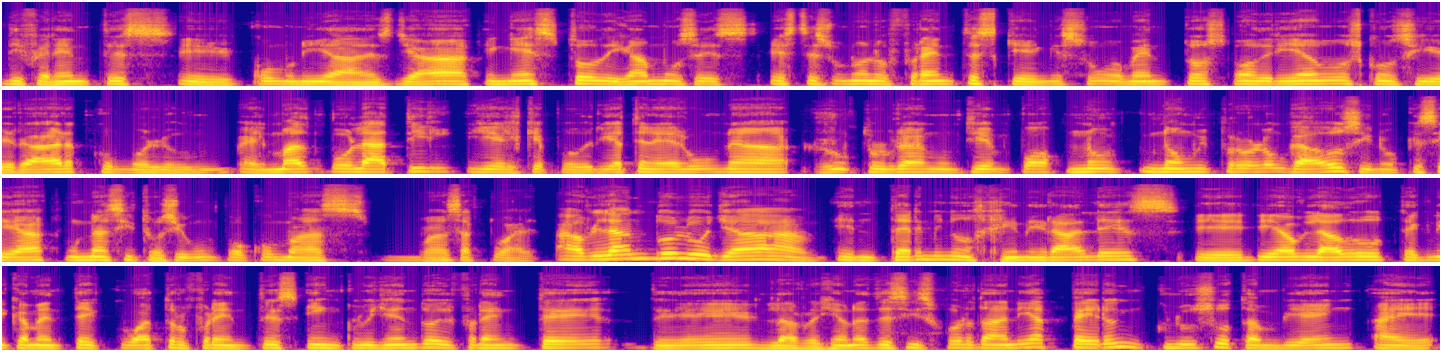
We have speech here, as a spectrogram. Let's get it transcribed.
diferentes eh, comunidades. Ya en esto, digamos, es, este es uno de los frentes que en estos momentos podríamos considerar como el más volátil y el que podría tener una ruptura en un tiempo no, no muy prolongado, sino que sea una situación un poco más, más actual. Hablándolo ya en términos generales, eh, he hablado técnicamente cuatro frentes, incluyendo el frente de las regiones de Cisjordania, pero incluso también hay,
